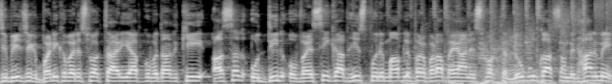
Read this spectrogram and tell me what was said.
इसी बीच एक बड़ी खबर इस वक्त आ रही है, आपको बता दें कि असद उद्दीन ओवैसी का भी इस पूरे मामले पर बड़ा बयान इस वक्त। लोगों का संविधान में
